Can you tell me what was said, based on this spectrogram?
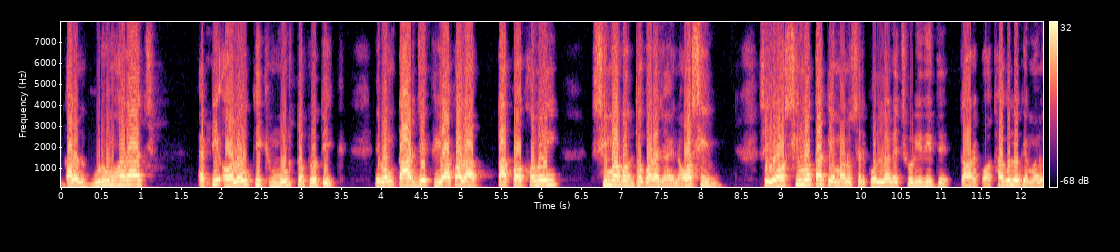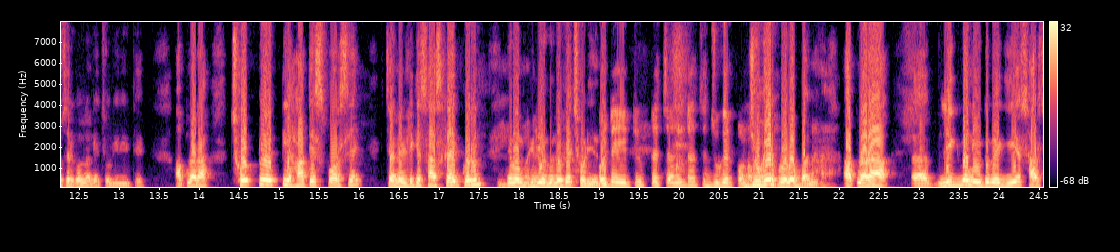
কারণ গুরু মহারাজ একটি অলৌকিক মূর্ত প্রতীক এবং তার যে ক্রিয়াকলাপ তা কখনোই সীমাবদ্ধ করা যায় না অসীম। সেই অসীমতাকে মানুষের কল্যাণে ছড়িয়ে দিতে তার কথাগুলোকে মানুষের কল্যাণে ছড়িয়ে দিতে আপনারা ছোট্ট একটি হাতের স্পর্শে চ্যানেলটিকে সাবস্ক্রাইব করুন এবং ভিডিওগুলোকে ছড়িয়ে দিন। ওইটা ইউটিউবটা চ্যানেলটা হচ্ছে যুগের যুগের প্রণব বাণী হ্যাঁ, আপনারা লিখবেন ইউটিউবে গিয়ে সার্চ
